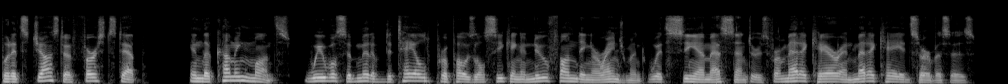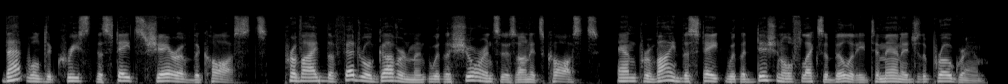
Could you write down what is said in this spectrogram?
But it's just a first step. In the coming months, we will submit a detailed proposal seeking a new funding arrangement with CMS Centers for Medicare and Medicaid Services that will decrease the state's share of the costs provide the federal government with assurances on its costs, and provide the state with additional flexibility to manage the program.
